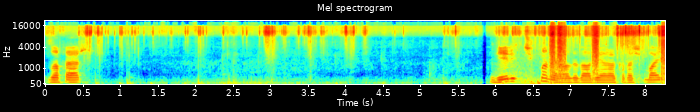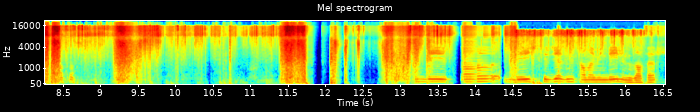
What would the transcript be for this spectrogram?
Zafer. Diğeri çıkmadı herhalde daha diğer arkadaş. Bay kapatası. Şimdi kanalı değiştireceğiz mi tam emin değilim Zafer.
